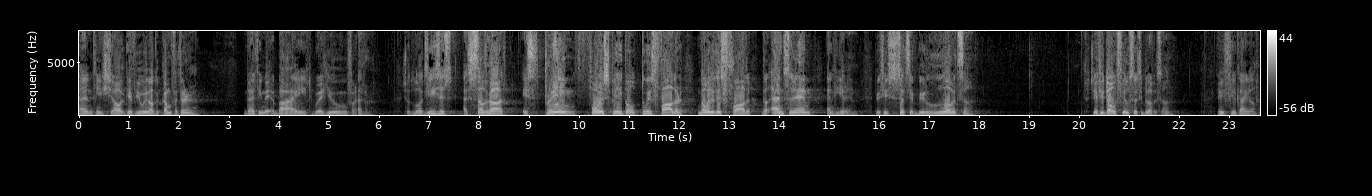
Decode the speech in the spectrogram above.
and he shall give you another comforter, that he may abide with you forever. So the Lord Jesus, as Son of God, is praying for his people to his Father, knowing that his Father will answer him and hear him, because he's such a beloved Son. So if you don't feel such a beloved Son, if you feel kind of,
